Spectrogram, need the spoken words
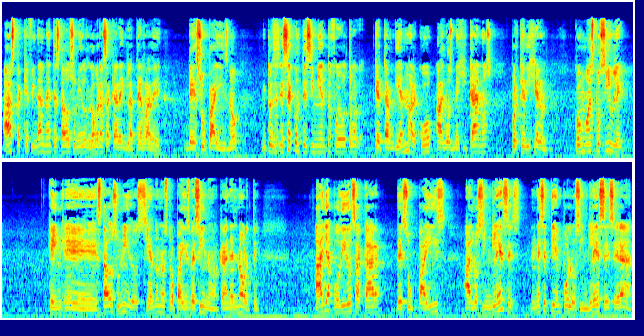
hasta que finalmente Estados Unidos logra sacar a Inglaterra de, de su país, ¿no? Entonces ese acontecimiento fue otro que también marcó a los mexicanos porque dijeron, ¿cómo es posible que eh, Estados Unidos, siendo nuestro país vecino acá en el norte, haya podido sacar de su país a los ingleses. En ese tiempo los ingleses era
